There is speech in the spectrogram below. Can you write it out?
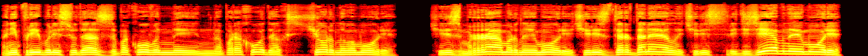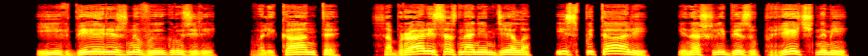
Они прибыли сюда, запакованные на пароходах с Черного моря, через Мраморное море, через Дарданеллы, через Средиземное море, и их бережно выгрузили в Аликанте, собрали сознанием дела, испытали и нашли безупречными,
